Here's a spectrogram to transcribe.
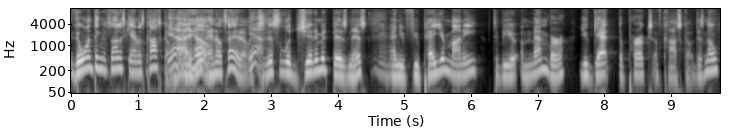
The one thing that's not a scam is Costco. Yeah, and I he'll- and he'll tell you that. Like, Yeah. so this is a legitimate business, Mhm. and if you pay your money to be a member, you get the perks of Costco. There's no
